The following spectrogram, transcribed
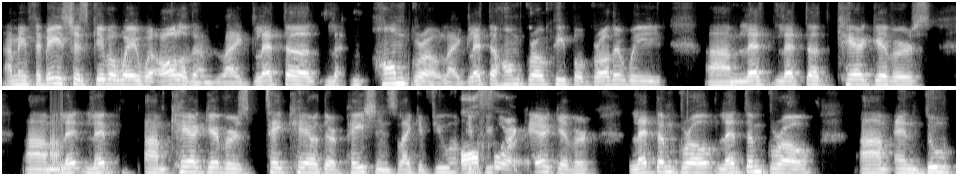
I mean, for me, it's just give away with all of them. Like let the let, home grow. Like let the home grow people grow their weed. Um, let let the caregivers um, let let um, caregivers take care of their patients. Like if you All if you are a caregiver, let them grow, let them grow, um, and do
